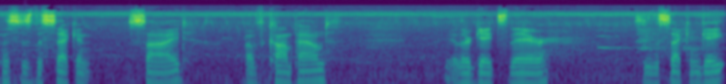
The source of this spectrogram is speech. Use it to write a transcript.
This is the second side of the compound. The other gate's there. This is the second gate.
